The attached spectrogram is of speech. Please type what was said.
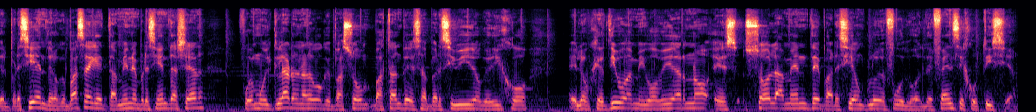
del presidente. Lo que pasa es que también el presidente ayer fue muy claro en algo que pasó bastante desapercibido, que dijo, el objetivo de mi gobierno es solamente, parecía un club de fútbol, defensa y justicia.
